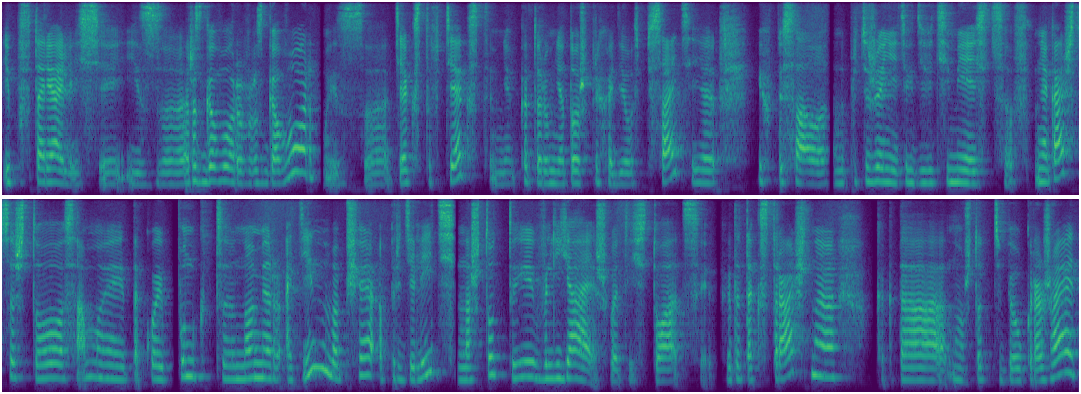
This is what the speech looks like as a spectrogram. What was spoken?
и повторялись из разговора в разговор, из э, текста в текст, которые мне тоже приходилось писать. И я их писала на протяжении этих девяти месяцев. Мне кажется, что самый такой пункт номер один вообще определить, на что ты влияешь в этой ситуации. Когда так страшно, когда ну, что-то тебе угрожает,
